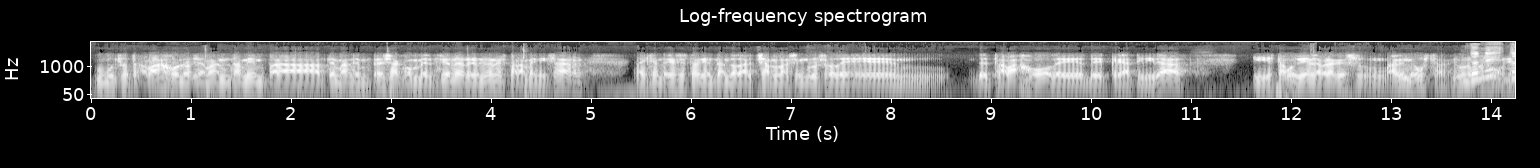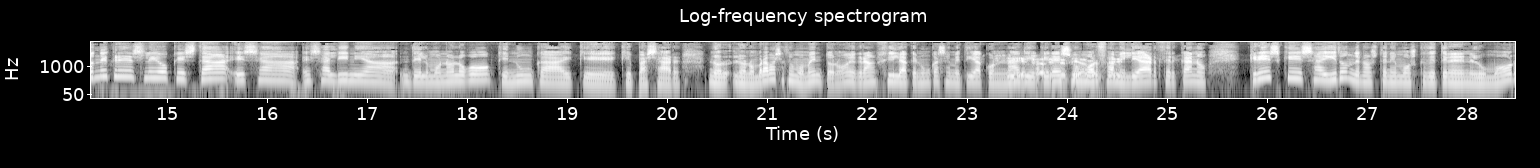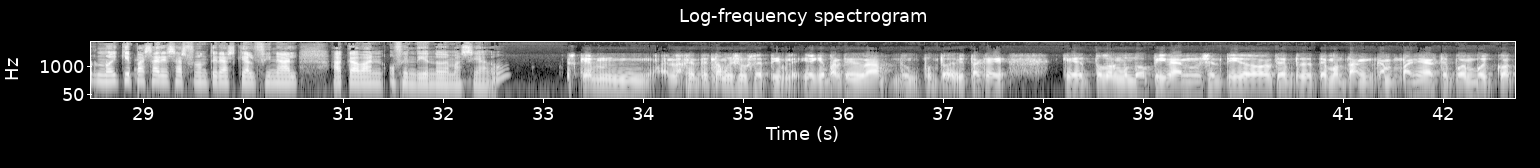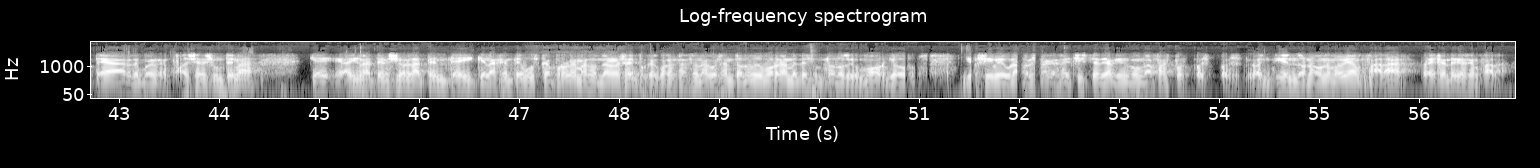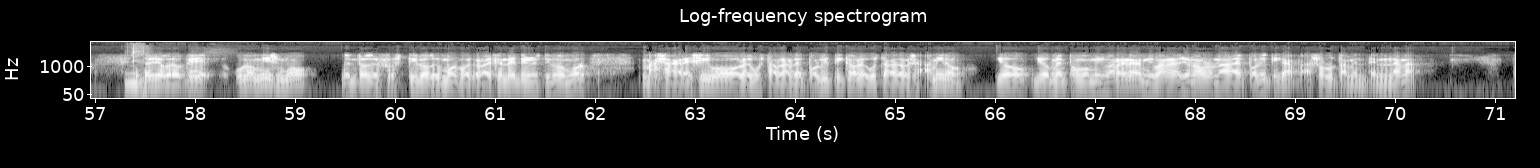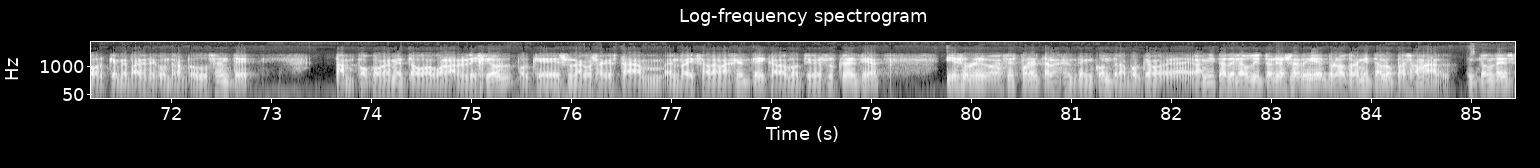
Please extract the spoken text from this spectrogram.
mucho trabajo, nos llaman también para temas de empresa, convenciones, reuniones, para amenizar. Hay gente que se está orientando a dar charlas incluso de, de trabajo, de, de creatividad y está muy bien, la verdad que es, a mí me gusta. ¿Dónde, ¿Dónde, crees, Leo, que está esa, esa línea del monólogo que nunca hay que, pasar? No, lo nombrabas hace un momento, ¿no? El gran Gila que nunca se metía con nadie, que era ese humor familiar, cercano. ¿Crees que es ahí donde nos tenemos que detener en el humor? ¿No hay que pasar esas fronteras que al final acaban ofendiendo demasiado? Es que mm, la gente está muy susceptible y hay que partir de un punto de vista que que todo el mundo opina en un sentido, te, montan campañas, te pueden boicotear, o sea, es un tema que hay una tensión latente ahí que la gente busca problemas donde no los hay, porque cuando se hace una cosa en tono de humor realmente es un tono de humor. Yo yo si veo una persona que hace chiste de alguien con gafas, pues pues pues lo entiendo, no no me voy a enfadar, pero hay gente que se enfada. Entonces yo creo que uno mismo dentro de su estilo de humor, porque hay gente que tiene un estilo de humor más agresivo o le gusta hablar de política o le gusta hablar de lo que sea. A mí no, yo, yo me pongo mis barreras, mi barrera yo no hablo nada de política, absolutamente nada, porque me parece contraproducente. Tampoco me meto con la religión, porque es una cosa que está enraizada en la gente y cada uno tiene sus creencias. Y eso lo único que hace es ponerte a la gente en contra, porque la mitad del auditorio se ríe, pero la otra mitad lo pasa mal. Entonces,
